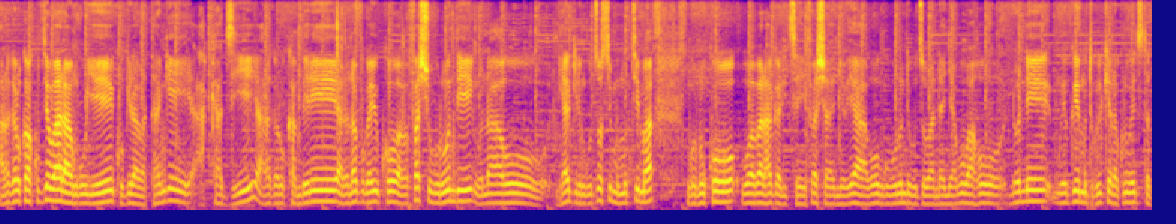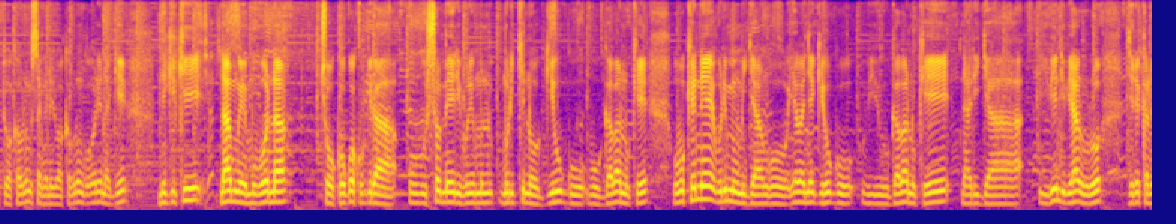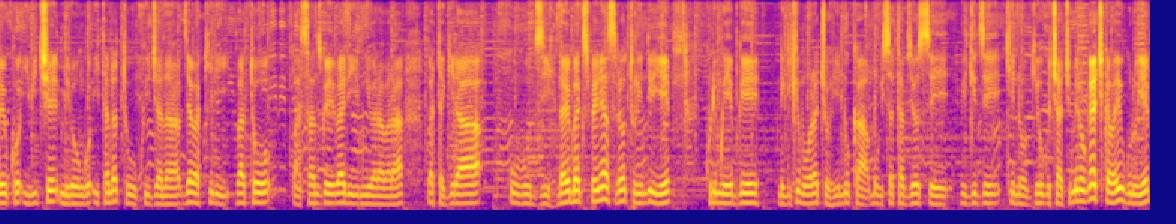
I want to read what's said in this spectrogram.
aragaruka ku byo baranguye kugira batange akazi aragaruka mbere aranavuga yuko abafashe uburundi ngo naho ntihagire ngo uzosi mu mutima ngo nuko baba barahagaritse imfashanyo yabo ngo uburundi buzobandanya bubaho none mwebwe mudukurikirana kuri wezi 3 akaburungu sanganirwa akaburungu orenage nigiki namwe mubona cyokorwa kugira ubushomeri buri muri kino gihugu bugabanuke ubukene buri mu miryango y'abanyagihugu bugabanuke narijya ibindi biharuro byerekana yuko ibice mirongo itandatu ku ijana by'abakiri bato basanzwe bari mu ibarabara batagira ubuzi nayo ma experience rero turindiriye kuri mwebwe ni igiki cyo hinduka mu bisata byose bigize kino gihugu cyacu imirongo yacu ikaba yuguruye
